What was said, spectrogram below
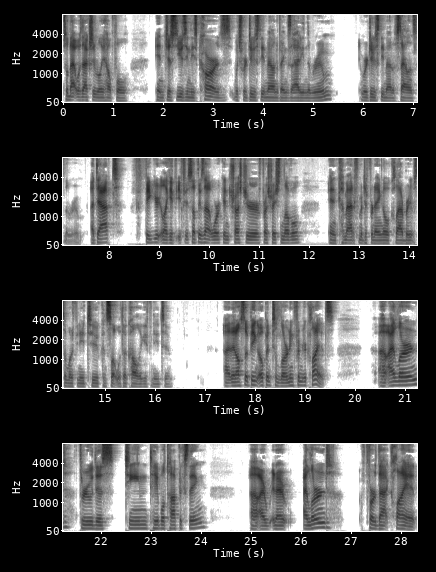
So that was actually really helpful in just using these cards, which reduce the amount of anxiety in the room, and reduce the amount of silence in the room. Adapt, figure like if, if something's not working, trust your frustration level and come at it from a different angle, collaborate with someone if you need to, consult with a colleague if you need to. Uh, and also being open to learning from your clients. Uh, I learned through this teen table topics thing. Uh, I and I I learned for that client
